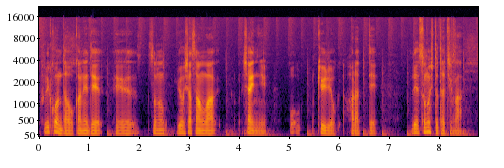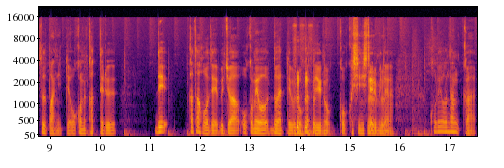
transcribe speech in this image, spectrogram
振り込んだお金で、えーその業者さんは社員にお給料払ってでその人たちがスーパーに行ってお米買ってるで片方でうちはお米をどうやって売ろうかっていうのをこう苦心してるみたいな。これをなんか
